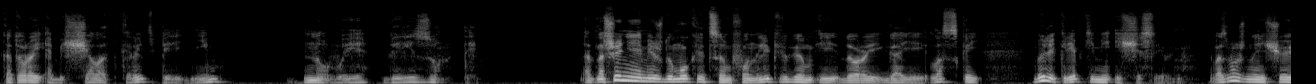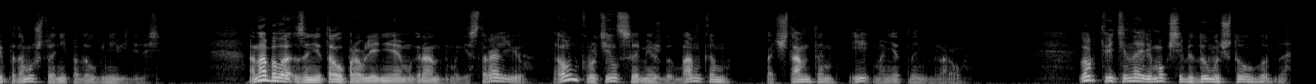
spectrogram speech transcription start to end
который обещал открыть перед ним новые горизонты. Отношения между мокрицем фон Липвигом и Дорой Гаей Ласской были крепкими и счастливыми. Возможно, еще и потому, что они подолгу не виделись. Она была занята управлением Гранд-магистралью, а он крутился между банком, почтамтом и монетным двором. Лорд Ветинари мог себе думать что угодно,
